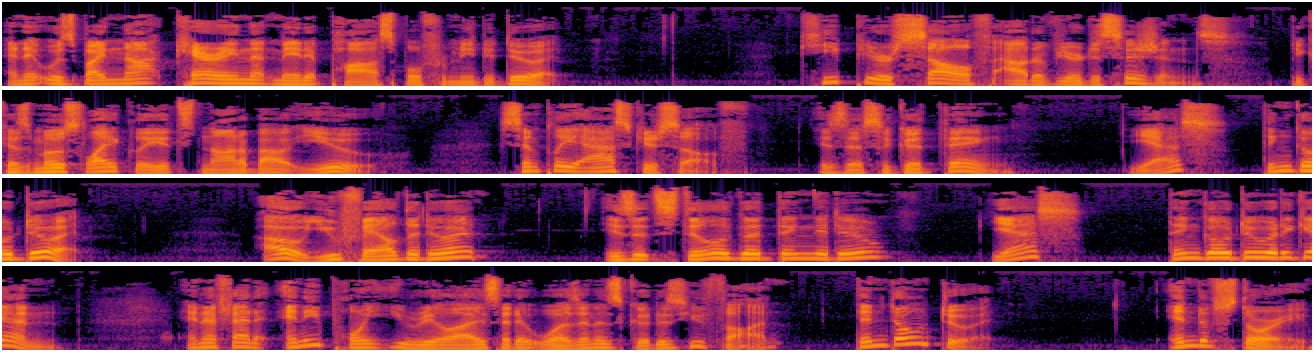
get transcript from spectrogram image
And it was by not caring that made it possible for me to do it. Keep yourself out of your decisions, because most likely it's not about you. Simply ask yourself Is this a good thing? Yes? Then go do it. Oh, you failed to do it? Is it still a good thing to do? Yes? Then go do it again. And if at any point you realize that it wasn't as good as you thought, then don't do it. End of story.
